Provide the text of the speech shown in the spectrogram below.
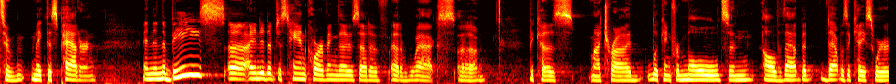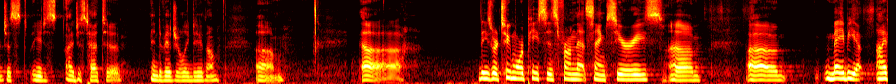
to make this pattern. And then the bees, uh, I ended up just hand carving those out of, out of wax um, because I tried looking for molds and all of that, but that was a case where just, you just, I just had to individually do them. Um, uh, these were two more pieces from that same series. Um, uh, maybe I,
